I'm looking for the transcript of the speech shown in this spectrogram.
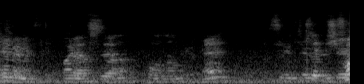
Çekememezlik. Da olamıyor. He? İşte bir şey son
